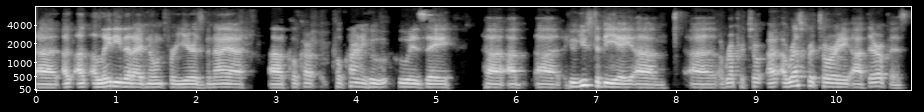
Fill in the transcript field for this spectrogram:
uh, a, a, lady that I've known for years, Vinaya uh, Kulkarni, who who is a uh, uh, who used to be a um, uh, a, respiratory, a respiratory uh, therapist,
